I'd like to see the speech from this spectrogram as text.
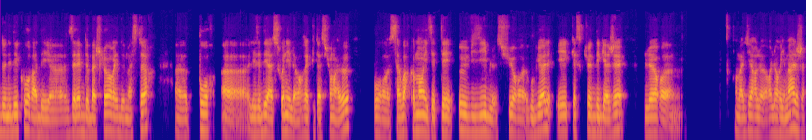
donner des cours à des euh, élèves de bachelor et de master euh, pour les aider à soigner leur réputation à eux, pour savoir comment ils étaient eux visibles sur Google et qu'est-ce que dégageait leur, on va dire leur, leur image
